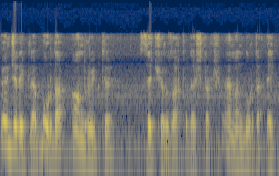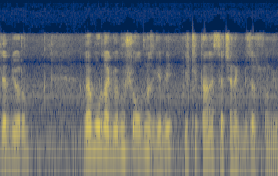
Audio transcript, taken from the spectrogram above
Öncelikle burada Android'i seçiyoruz arkadaşlar. Hemen burada ekle diyorum. Ve burada görmüş olduğunuz gibi iki tane seçenek bize sunuyor.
